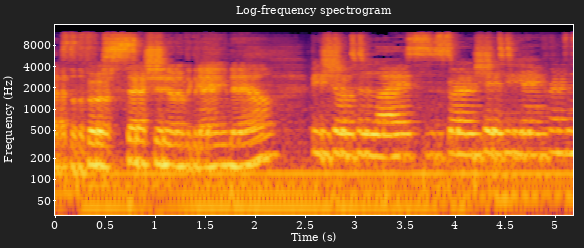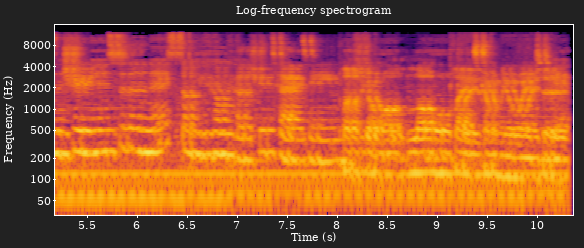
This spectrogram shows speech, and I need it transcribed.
that's the first section of the game down. Be sure to like, subscribe, and share to your game friends, and tune in to the next Donkey Kong Country Tag Team. Plus, you've got a lot more plays coming your way too.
